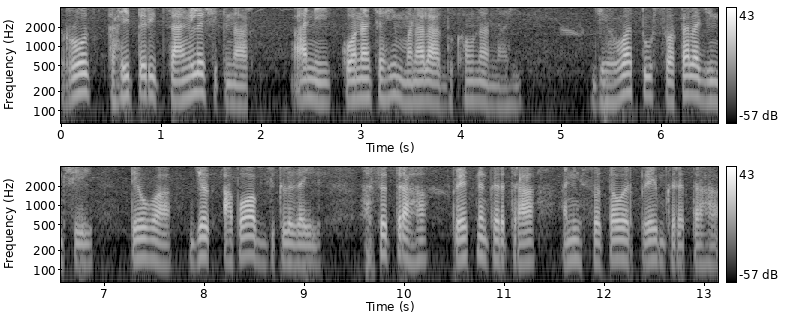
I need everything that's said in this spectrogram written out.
रोज काहीतरी चांगलं शिकणार आणि कोणाच्याही मनाला दुखावणार नाही. जेव्हा तू स्वतःला जिंकशील तेव्हा जग आपोआप जिंकलं जाईल. हसत राहा प्रयत्न करत राहा आणि स्वतःवर प्रेम करत राहा.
